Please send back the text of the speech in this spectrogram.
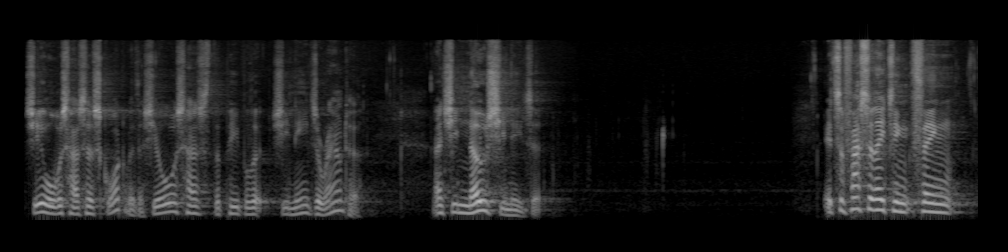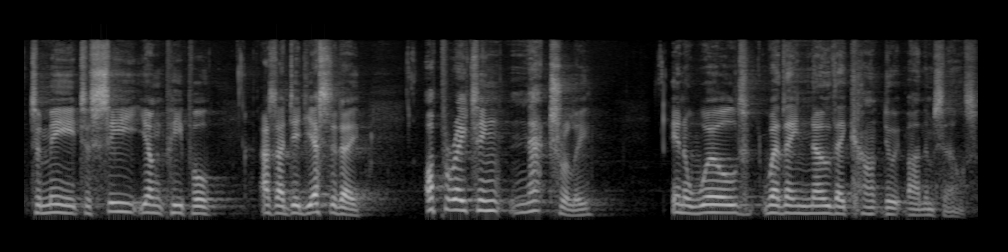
She always has her squad with her. She always has the people that she needs around her. And she knows she needs it. It's a fascinating thing to me to see young people, as I did yesterday, operating naturally in a world where they know they can't do it by themselves.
